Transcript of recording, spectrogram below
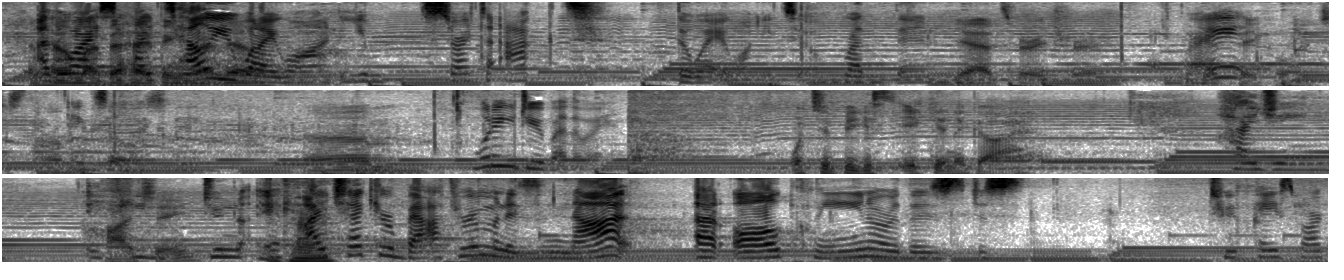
And how am I Otherwise, if I tell right you now? what I want, you start to act the way I want you to, rather than Yeah, it's very true. Right? people that just aren't exactly. Um, What do you do, by the way? what's your biggest ick in a guy? Hygiene. If Hygiene. You do not, if Okay. I check your bathroom and it's not at all clean, or there's just toothpaste mark,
